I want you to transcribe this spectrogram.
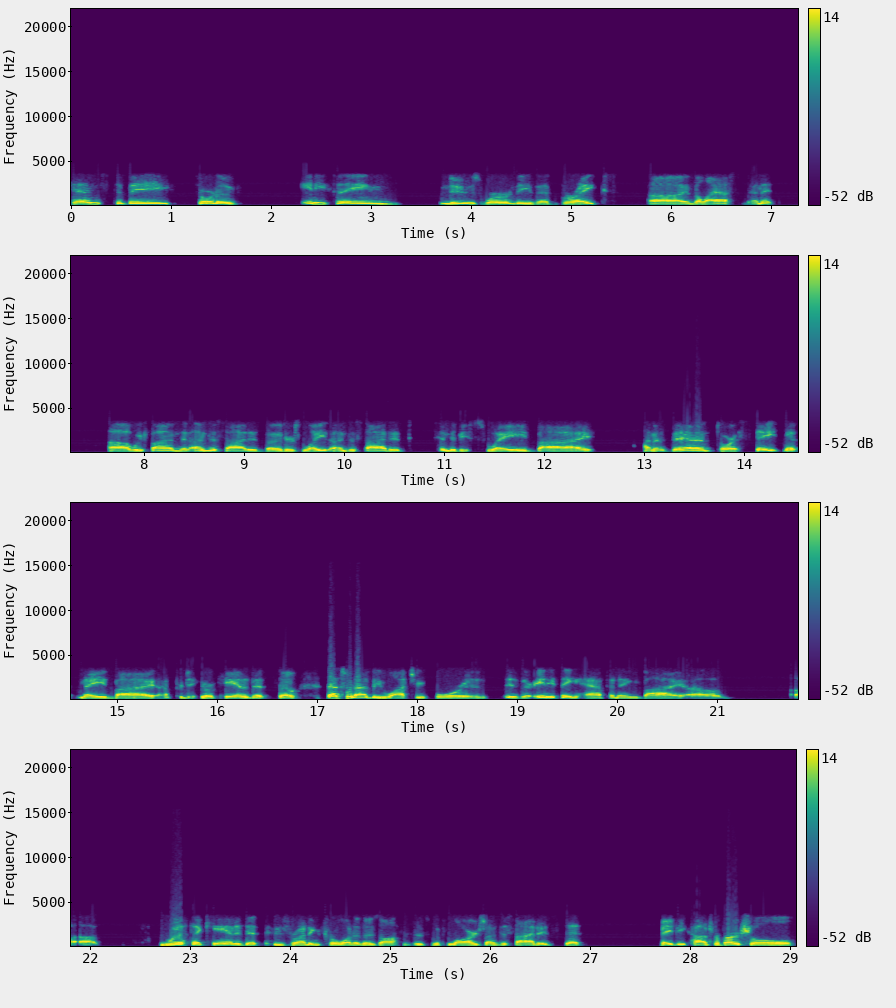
tends to be sort of anything newsworthy that breaks uh, in the last minute. Uh, we find that undecided voters, late undecided, tend to be swayed by an event or a statement made by a particular candidate. So that's what I'd be watching for. Is is there anything happening by uh, uh, with a candidate who's running for one of those offices with large undecideds that may be controversial,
